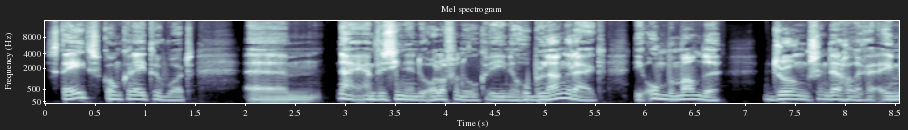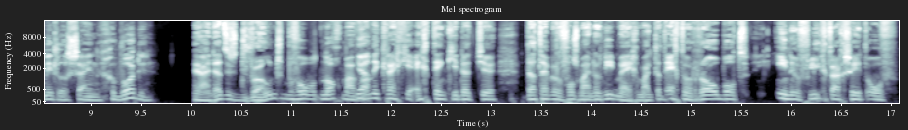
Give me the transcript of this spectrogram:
steeds concreter wordt. Ehm, nou ja, en we zien in de oorlog van de Oekraïne hoe belangrijk die onbemande drones en dergelijke inmiddels zijn geworden. Ja, en dat is drones bijvoorbeeld nog. Maar Ja. wanneer krijg je echt, denk je dat je... Dat hebben we volgens mij nog niet meegemaakt. Dat echt een robot in een vliegtuig zit of...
